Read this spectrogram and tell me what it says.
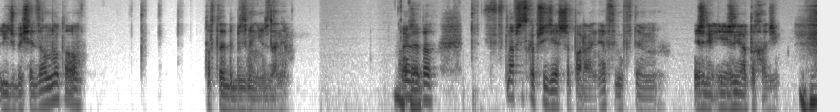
liczby siedzą, no to, to wtedy by zmienił zdanie. Okay. Także to na wszystko przyjdzie jeszcze pora, nie? W tym, w tym jeżeli, jeżeli o to chodzi. Mhm.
